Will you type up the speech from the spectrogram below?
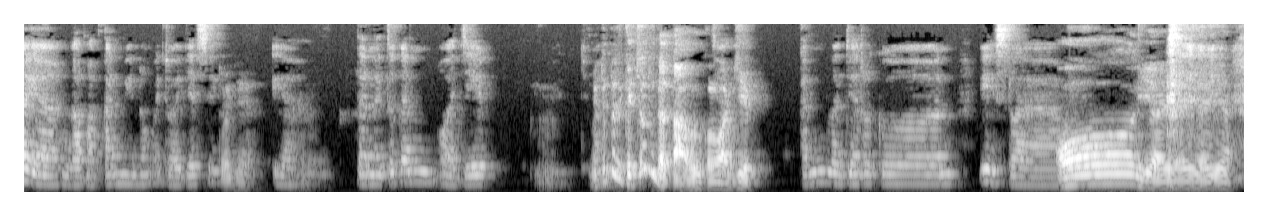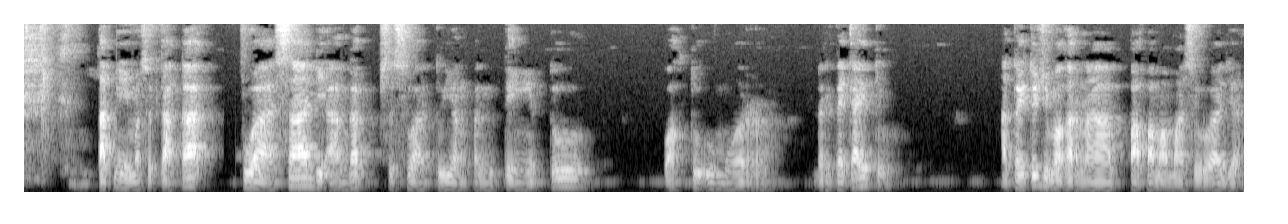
ya nggak makan minum itu aja sih. Itu aja. Iya. Hmm. Dan itu kan wajib. Hmm. Cuma Itu dari kecil sudah tahu kalau wajib. kan belajar rukun Islam. Oh iya iya iya iya. Tapi maksud kakak puasa dianggap sesuatu yang penting itu waktu umur dari TK itu? Atau itu cuma karena papa mama suruh aja?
